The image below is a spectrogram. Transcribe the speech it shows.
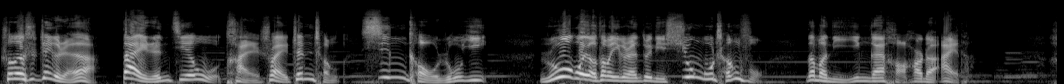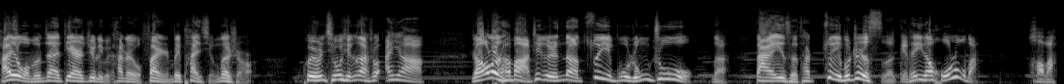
说的是这个人啊，待人接物坦率真诚，心口如一。如果有这么一个人对你胸无城府，那么你应该好好的爱他。还有我们在电视剧里面看到有犯人被判刑的时候，会有人求情啊，说：“哎呀，饶了他吧，这个人呢罪不容诛。”那大概意思他罪不至死，给他一条活路吧。好吧，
